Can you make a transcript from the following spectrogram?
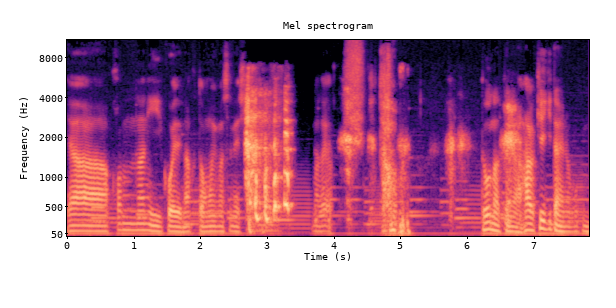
いやー、こんなにいい声で泣くと思いますね。まだ、ちょっと、どうなってんの？早く聞きたいな、僕も。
